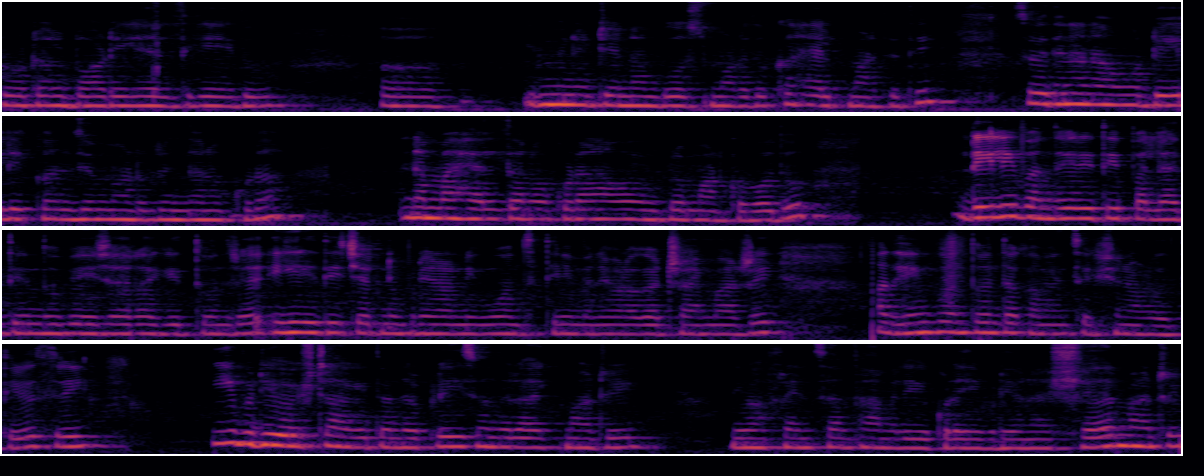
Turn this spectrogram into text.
ಟೋಟಲ್ ಬಾಡಿ ಹೆಲ್ತ್ಗೆ ಇದು ಇಮ್ಯುನಿಟಿಯನ್ನು ಬೂಸ್ಟ್ ಮಾಡೋದಕ್ಕೆ ಹೆಲ್ಪ್ ಮಾಡ್ತೈತಿ. ಸೊ ಇದನ್ನು ನಾವು ಡೈಲಿ ಕನ್ಸ್ಯೂಮ್ ಮಾಡೋದ್ರಿಂದನೂ ಕೂಡ ನಮ್ಮ ಹೆಲ್ತನ್ನು ಕೂಡ ನಾವು ಇಂಪ್ರೂವ್ ಮಾಡ್ಕೋಬೋದು. ಡೈಲಿ ಒಂದೇ ರೀತಿ ಪಲ್ಯ ತಿಂದು ಬೇಜಾರಾಗಿತ್ತು ಅಂದರೆ ಈ ರೀತಿ ಚಟ್ನಿ ಪುಡಿನ ನೀವು ಒಂದ್ಸತಿ ನಿಮ್ಮ ಮನೆಯೊಳಗೆ ಟ್ರೈ ಮಾಡಿರಿ. ಅದು ಹೆಂಗೆ ಬಂತು ಅಂತ ಕಮೆಂಟ್ ಸೆಕ್ಷನ್ ಒಳಗೆ ತಿಳಿಸ್ರಿ. ಈ ವಿಡಿಯೋ ಇಷ್ಟ ಆಗಿತ್ತು ಅಂದರೆ ಪ್ಲೀಸ್ ಒಂದು ಲೈಕ್ ಮಾಡಿರಿ. ನಿಮ್ಮ ಫ್ರೆಂಡ್ಸ್ ಆ್ಯಂಡ್ ಫ್ಯಾಮಿಲಿಗೂ ಕೂಡ ಈ ವಿಡಿಯೋನ ಶೇರ್ ಮಾಡಿರಿ.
